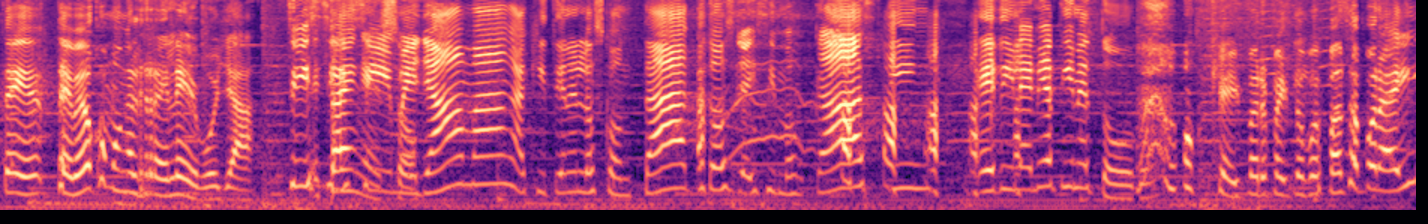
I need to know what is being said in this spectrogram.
te, veo como en el relevo ya. Sí, sí, sí. Me llaman, aquí tienen los contactos, ya hicimos casting. Edilenia tiene todo. Ok, perfecto. Pues pasa por ahí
